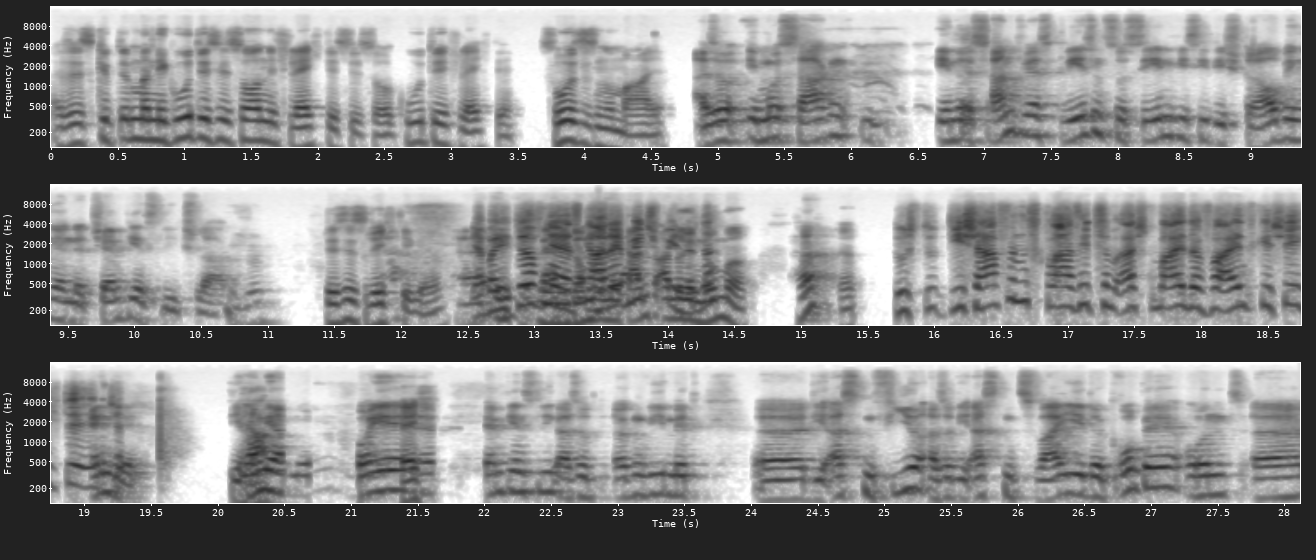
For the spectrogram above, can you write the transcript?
Also es gibt immer eine gute Saison, eine schlechte Saison. Gute, schlechte. So ist es normal. Also ich muss sagen, interessant wäre es gewesen zu sehen, wie sie die Straubinger in der Champions League schlagen. Mhm. Das ist richtig, ja. Ja, aber die und- dürfen ja jetzt gar eine nicht ganz andere mitspielen, oder? Nummer. Hä? Du, du, die schaffen es quasi zum ersten Mal in der Vereinsgeschichte. in- Ende. Die Ja. haben ja neue, äh, Champions League, also irgendwie mit äh, die ersten vier, also die ersten zwei jeder Gruppe und äh,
